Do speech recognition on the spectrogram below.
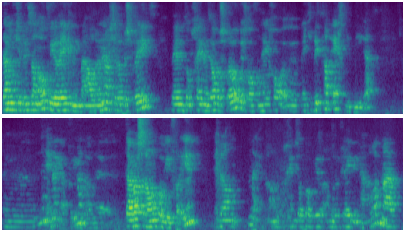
daar moet je dus dan ook weer rekening mee houden. En als je dat bespreekt, we hebben het op een gegeven moment wel besproken, zo van, hé, hey, goh, eh, weet je, dit kan echt niet meer. Eh, nee, nou ja, prima, dan, eh, daar was ze dan ook wel weer voor in. En dan, nee, dan ging ze ook wel weer andere kleding halen, maar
